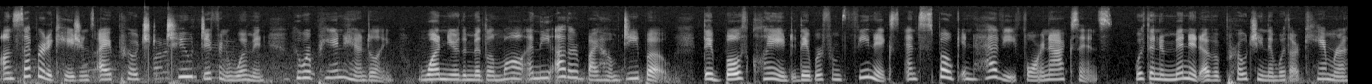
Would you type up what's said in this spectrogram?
On separate occasions, I approached two different women who were panhandling, one near the Midland Mall and the other by Home Depot. They both claimed they were from Phoenix and spoke in heavy foreign accents. Within a minute of approaching them with our camera,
